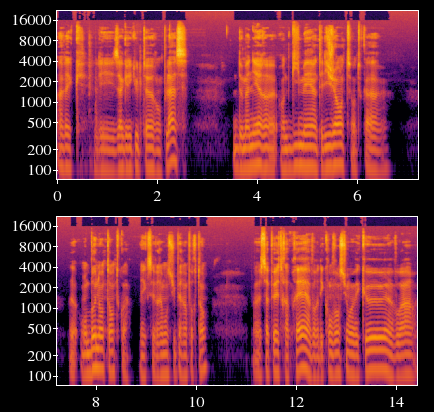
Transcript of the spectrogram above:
avec les agriculteurs en place, de manière euh, entre guillemets intelligente, en tout cas euh, en bonne entente, quoi. Et que c'est vraiment super important. Euh, ça peut être après, avoir des conventions avec eux, avoir,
